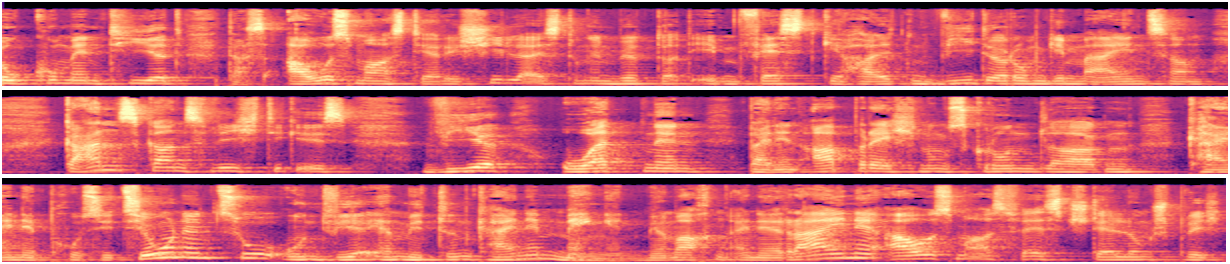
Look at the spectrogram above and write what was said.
dokumentiert. Das Ausmaß der Regieleistungen wird dort eben festgehalten, wiederum gemeinsam. Ganz, ganz wichtig ist, wir ordnen bei den Abrechnungsgrundlagen keine Positionen zu und wir ermitteln keine Mengen. Wir machen eine reine Ausmaßfeststellung, sprich,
